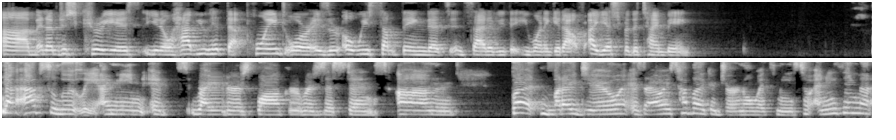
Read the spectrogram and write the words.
um, and i'm just curious you know have you hit that point or is there always something that's inside of you that you want to get out i guess for the time being yeah, absolutely. I mean, it's writer's block or resistance. Um, but what I do is I always have like a journal with me. So anything that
